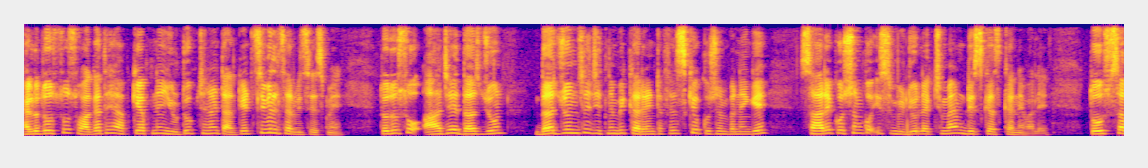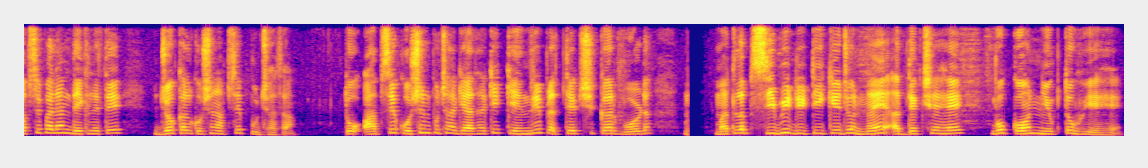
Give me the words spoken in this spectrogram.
हेलो दोस्तों, स्वागत है आपके अपने YouTube channel target civil services में। तो दोस्तों, आज है दस जून। दस जून से जितने भी करंट अफेयर्स के क्वेश्चन बनेंगे, सारे क्वेश्चन को इस वीडियो लेक्चर में हम डिस्कस करने वाले तो सबसे पहले हम देख लेते जो कल क्वेश्चन आपसे पूछा था। तो आपसे क्वेश्चन पूछा गया था कि केंद्रीय प्रत्यक्ष कर बोर्ड मतलब सीबीडीटी के जो नए अध्यक्ष है, वो कौन नियुक्त हुए हैं?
